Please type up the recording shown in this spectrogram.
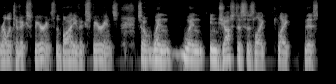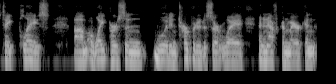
relative experience, the body of experience. So when when injustices like like this take place, um, a white person would interpret it a certain way and an African American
